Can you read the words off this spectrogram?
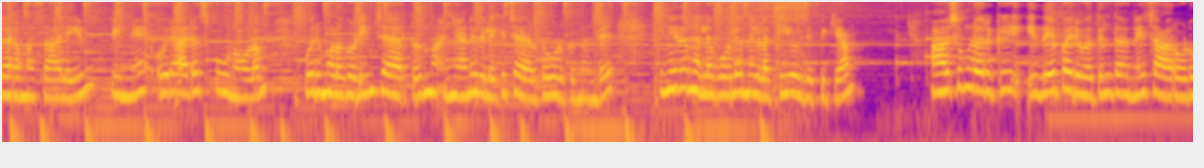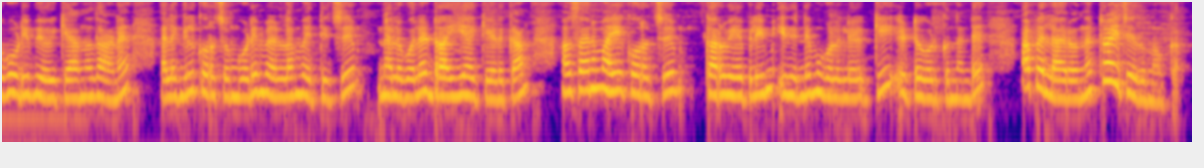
ഗരം മസാലയും പിന്നെ ഒരു അര സ്പൂണോളം കുരുമുളക് പൊടിയും ചേർത്ത് ഞാൻ ഇതിലേക്ക് ചേർത്ത് കൊടുക്കുന്നുണ്ട്. ഇനി ഇത് നല്ലപോലെ ഒന്ന് ഇളക്കി യോജിപ്പിക്കാം. ആവശ്യമുള്ളവർക്ക് ഇതേ പരുവത്തിൽ തന്നെ ചാറോട് കൂടി ഉപയോഗിക്കാവുന്നതാണ്. അല്ലെങ്കിൽ കുറച്ചും കൂടി വെള്ളം വറ്റിച്ച് നല്ലപോലെ ഡ്രൈ ആക്കി എടുക്കാം. അവസാനമായി കുറച്ച് കറിവേപ്പിലയും ഇതിന്റെ മുകളിലേക്ക് ഇട്ട് കൊടുക്കുന്നുണ്ട്. അപ്പോൾ എല്ലാവരും ഒന്ന് ട്രൈ ചെയ്ത് നോക്കാം.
